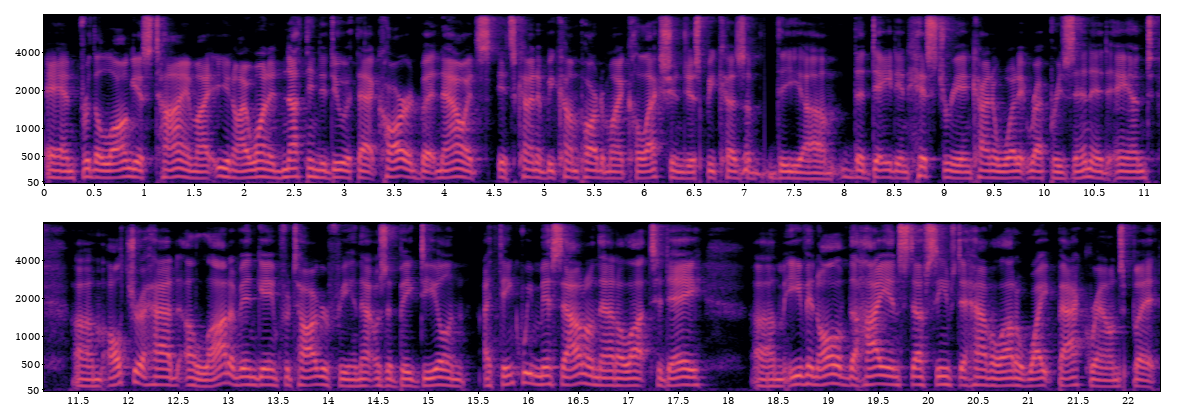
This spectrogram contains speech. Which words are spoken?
and for the longest time i you know i wanted nothing to do with that card but now it's it's kind of become part of my collection just because of the um, the date in history and kind of what it represented. And um, ultra had a lot of in-game photography and that was a big deal. And i think we miss out on that a lot today. Um, even all of the high-end stuff seems to have a lot of white backgrounds but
